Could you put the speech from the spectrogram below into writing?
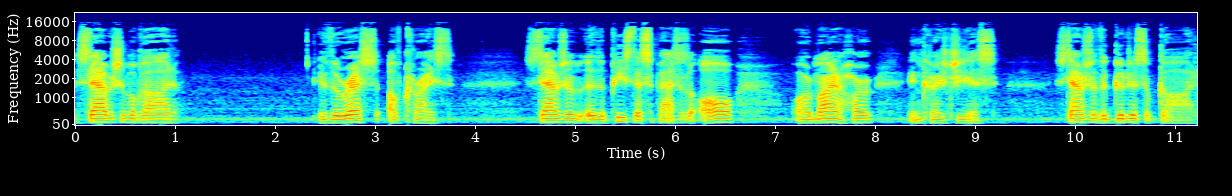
Establish him, God, in the rest of Christ. Establish him in the peace that surpasses all our mind and heart in Christ Jesus. Establish him the goodness of God.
